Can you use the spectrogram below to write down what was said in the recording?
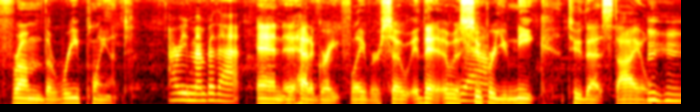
from the replant I remember that. and it had a great flavor so it, that- it was Yeah. super unique to that style mm-hmm.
